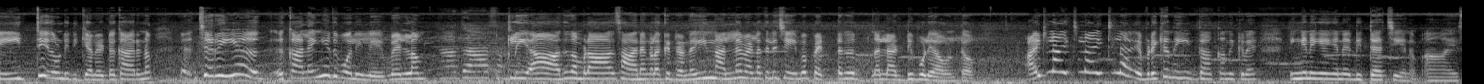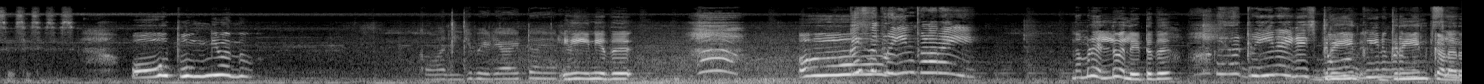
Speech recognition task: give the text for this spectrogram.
വെയിറ്റ് ചെയ്തുകൊണ്ടിരിക്കുകയാണ് കേട്ടോ കാരണം ചെറിയ കലങ്ങിയതുപോലെ ഇല്ലേ വെള്ളം ക്ലീ ആ അത് നമ്മൾ ആ സാധനങ്ങളൊക്കെ ഇട്ടുണ്ട് ഈ നല്ല വെള്ളത്തിൽ ചെയ്യുമ്പോൾ പെട്ടെന്ന് നല്ല അടിപൊളിയാവും കേട്ടോ ആയിട്ടില്ല ആയിട്ടില്ല ആയിട്ടില്ല. എവിടേക്കാ നീ ഇതാക്കാൻ നിൽക്കണേ ഇങ്ങനെ ഇങ്ങനെ ഡിറ്റാച്ച് ചെയ്യണം. ആ yes yes yes yes yes ഓ പൊങ്ങി വന്നു. God, എനിക്ക് പേടിയായിട്ട് ഇനി ഇനി ഇത് ഓ. ഗ്രീൻ കളറായി നമ്മൾ എല്ലോ അല്ലേ ഇട്ടത്? Green green green colour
